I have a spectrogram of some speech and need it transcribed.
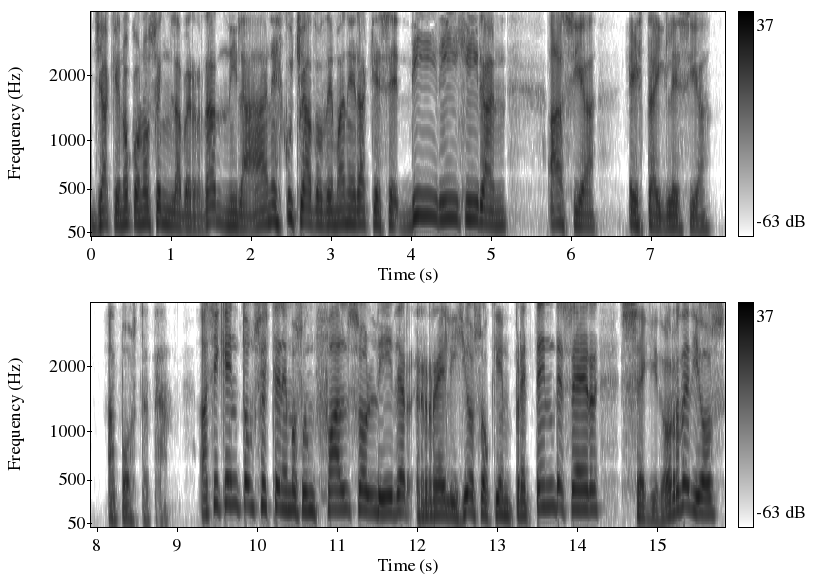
ya que no conocen la verdad ni la han escuchado, de manera que se dirigirán hacia esta iglesia apóstata. Así que entonces tenemos un falso líder religioso quien pretende ser seguidor de Dios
